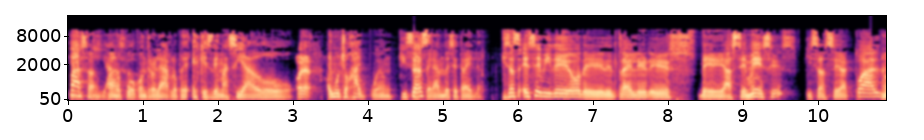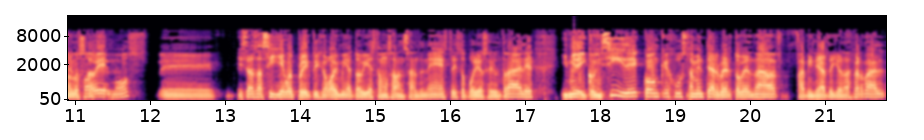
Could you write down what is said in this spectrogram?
Pasa, Y, ya no puedo controlarlo. Pues es que es demasiado. Ahora, hay mucho hype, weón. Quizás- Esperando ese tráiler. Quizás ese video de, del tráiler es de hace meses, quizás sea actual, no lo sabemos. Eh, quizás así llegó el proyecto y dije, oye, mira, todavía estamos avanzando en esto, esto podría ser un tráiler. Y mira, y coincide con que justamente Alberto Bernal, familiar de Jonas Bernal,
